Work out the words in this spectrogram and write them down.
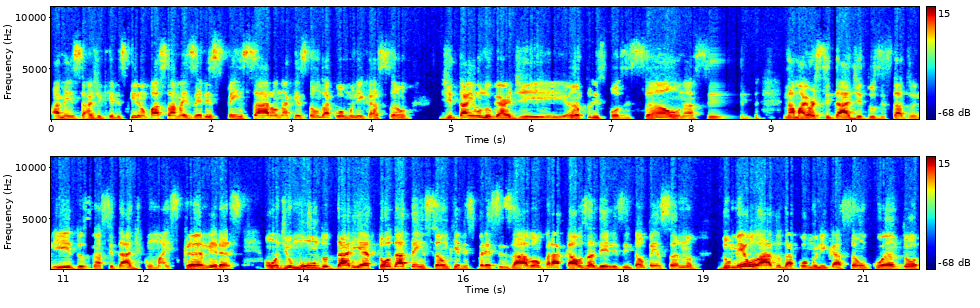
a mensagem que eles queriam passar, mas eles pensaram na questão da comunicação de estar em um lugar de ampla exposição, na, na maior cidade dos Estados Unidos, na cidade com mais câmeras, onde o mundo daria toda a atenção que eles precisavam para a causa deles. Então, pensando do meu lado da comunicação, o quanto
